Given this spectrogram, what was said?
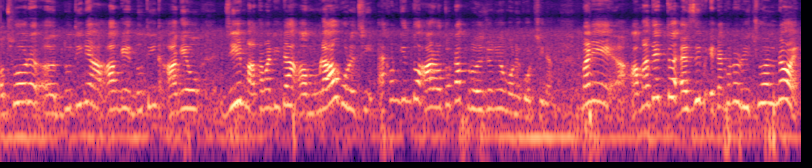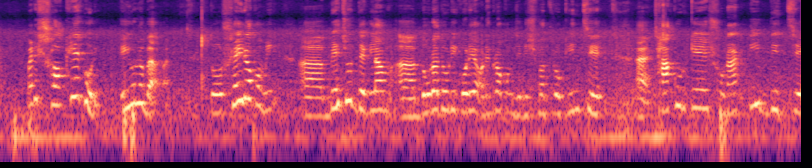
বছর দু তিন আগে দু তিন আগেও যে মাতামাটিটা আমরাও করেছি, এখন কিন্তু আর অতটা প্রয়োজনীয় মনে করছি না। মানে আমাদের তো অ্যাজ ইফ এটা কোনো রিচুয়াল নয়। মানে শখে করি, এই হলো ব্যাপার। তো সেই রকমই বেচুর দেখলাম দৌড়াদৌড়ি করে অনেক রকম জিনিসপত্র কিনছে। ঠাকুরকে সোনার টিপ দিচ্ছে,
